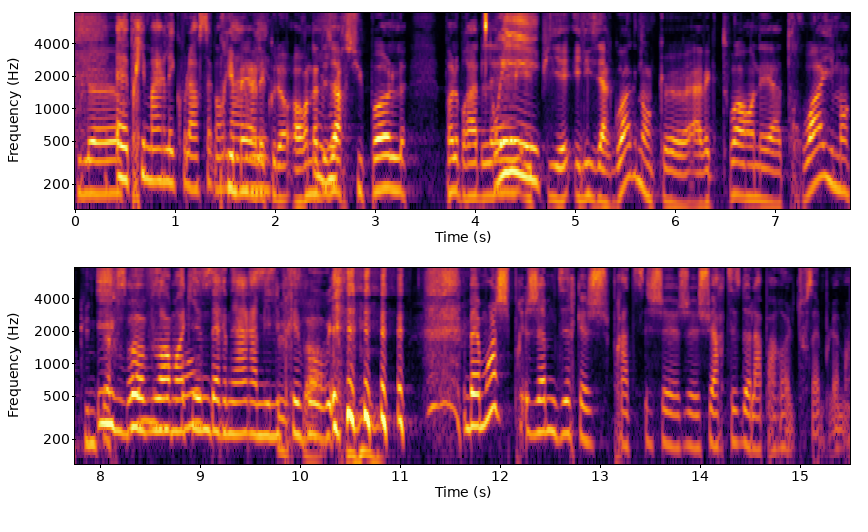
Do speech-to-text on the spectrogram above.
Couleur. Euh, primaire, les couleurs secondaires. Primaire, oui. les couleurs. Alors, on a Mhm. déjà reçu Paul, Paul Bradley Oui. et puis Élise Erguac. Donc, euh, avec toi, on est à trois. Il manque une Il personne. va vous en manquer une dernière, Amélie Prévost, ça. oui. ben moi, j'aime dire que je suis, prati- je, je- je suis artiste de la parole, tout simplement.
